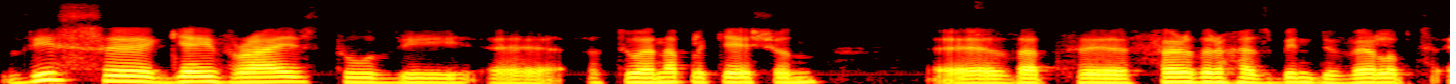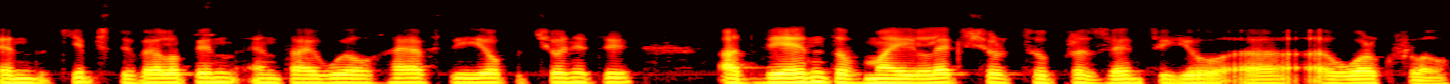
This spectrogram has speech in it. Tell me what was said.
This uh, gave rise to the uh, to an application that uh, further has been developed and keeps developing, and I will have the opportunity at the end of my lecture to present to you a, a workflow.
